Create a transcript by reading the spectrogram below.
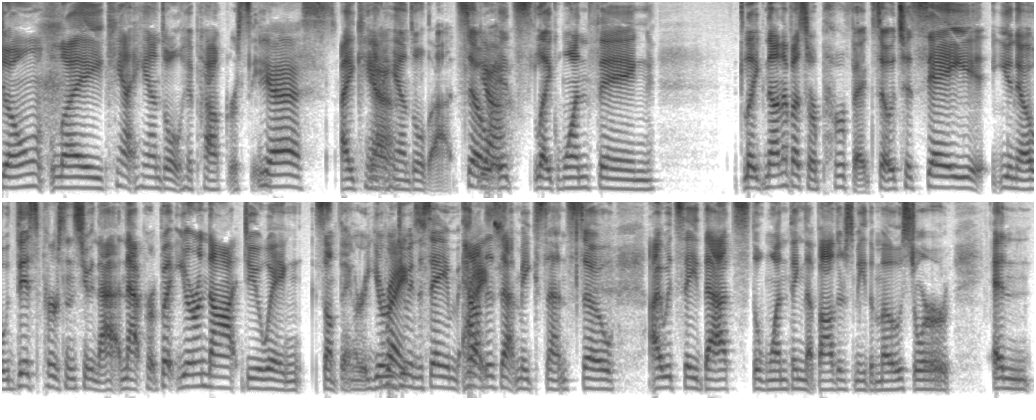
don't like, can't handle hypocrisy. Yes. I can't Yeah. handle that. So Yeah. it's like one thing like none of us are perfect. So to say, you know, this person's doing that and that per- but you're not doing something or you're Right. doing the same, how Right. does that make sense? So I would say that's the one thing that bothers me the most or and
